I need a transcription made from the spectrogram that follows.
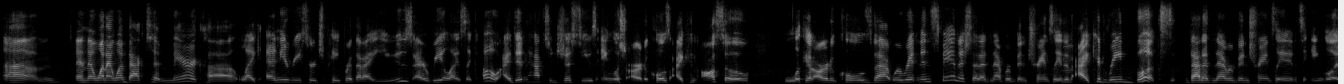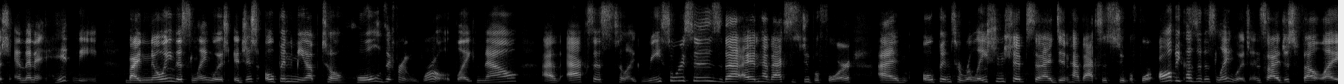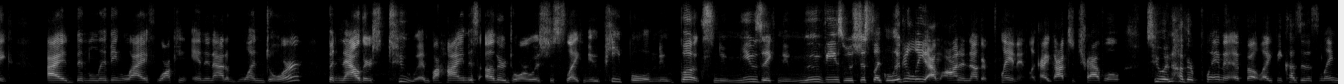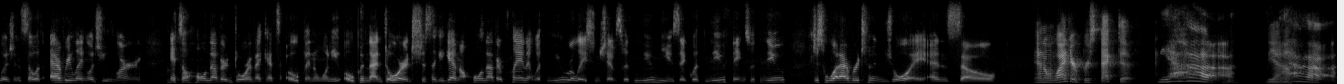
Um, and then when I went back to America, like any research paper that I used, I realized like, oh, I didn't have to just use English articles. I can also look at articles that were written in Spanish that had never been translated. Mm-hmm. I could read books that have never been translated into English. And then it hit me by knowing this language, it just opened me up to a whole different world. Like now I have access to like resources that I didn't have access to before. I'm open to relationships that I didn't have access to before, all because of this language. And so I just felt like I'd been living life walking in and out of one door but now there's two and behind this other door was just like new people new books new music new movies it was just like literally i'm on another planet. Like i got to travel to another planet it felt like because of this language and so with every language you learn mm. it's a whole nother door that gets open and when you open that door it's just like again a whole nother planet with new relationships with new music with new things with new just whatever to enjoy and so and a wider perspective. Yeah. Yeah. Yeah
